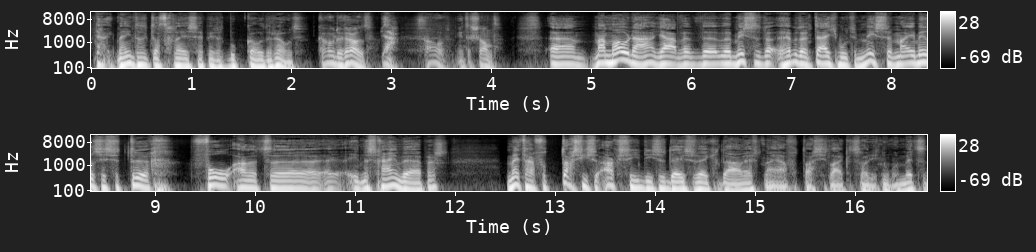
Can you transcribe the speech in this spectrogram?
Ja, ik meen dat ik dat gelezen heb in het boek Code Rood. Code rood. Ja, Oh, interessant. Ehm, maar Mona, ja, we, we, we missen, we hebben er een tijdje moeten missen. Maar inmiddels is ze terug. Vol aan het, eh, in de schijnwerpers. Met haar fantastische actie die ze deze week gedaan heeft. Nou ja, fantastisch, laat ik het zo niet noemen. Met,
